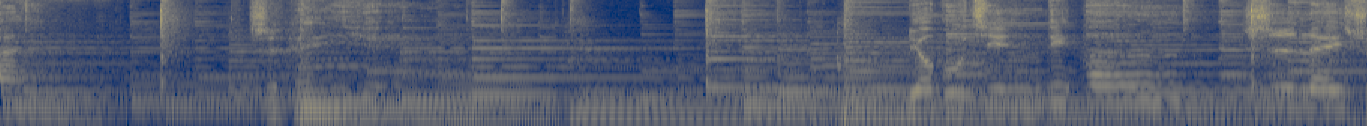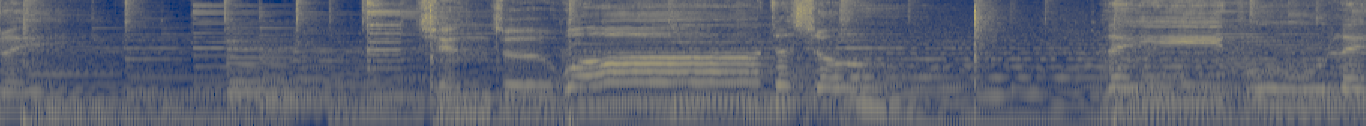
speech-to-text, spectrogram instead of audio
山是黑夜，流不尽的河是泪水，牵着我的手，累不累？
